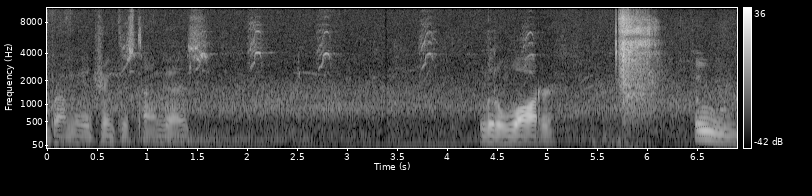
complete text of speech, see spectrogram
I brought me a drink this time, guys. A little water. Ooh.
